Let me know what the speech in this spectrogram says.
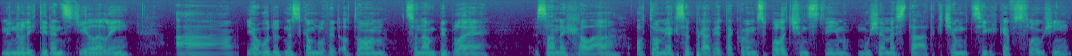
minulý týden sdíleli. A já budu dneska mluvit o tom, co nám Bible zanechala, o tom, jak se právě takovým společenstvím můžeme stát, k čemu církev slouží,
